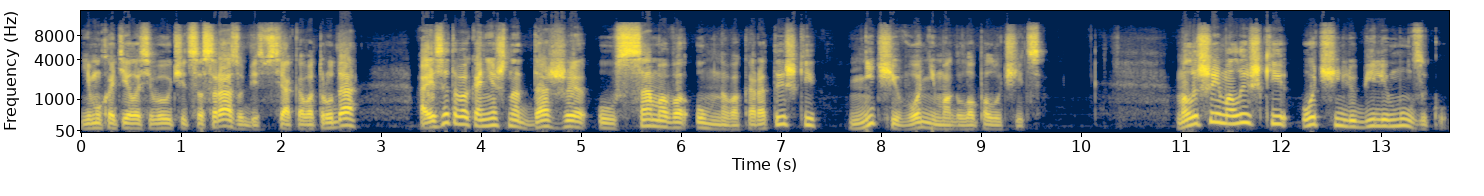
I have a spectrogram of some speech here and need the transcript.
Ему хотелось выучиться сразу, без всякого труда, а из этого, конечно, даже у самого умного коротышки ничего не могло получиться. Малыши и малышки очень любили музыку,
